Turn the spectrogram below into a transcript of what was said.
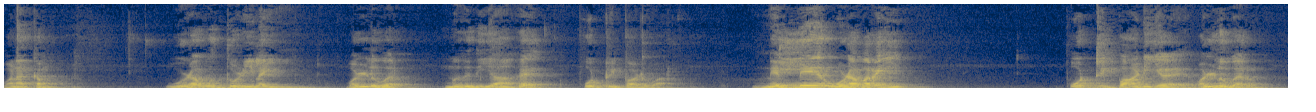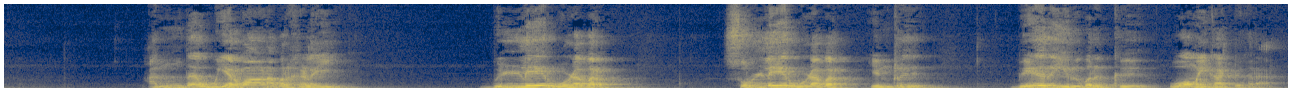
வணக்கம். உழவு தொழிலை வள்ளுவர் மிகுதியாக போற்றி பாடுவார். நெல்லேர் உழவரை போற்றி பாடிய வள்ளுவர் அந்த உயர்வானவர்களை வில்லேர் உழவர் சொல்லேர் உழவர் என்று வேறு இருவருக்கு ஓமை காட்டுகிறார்.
